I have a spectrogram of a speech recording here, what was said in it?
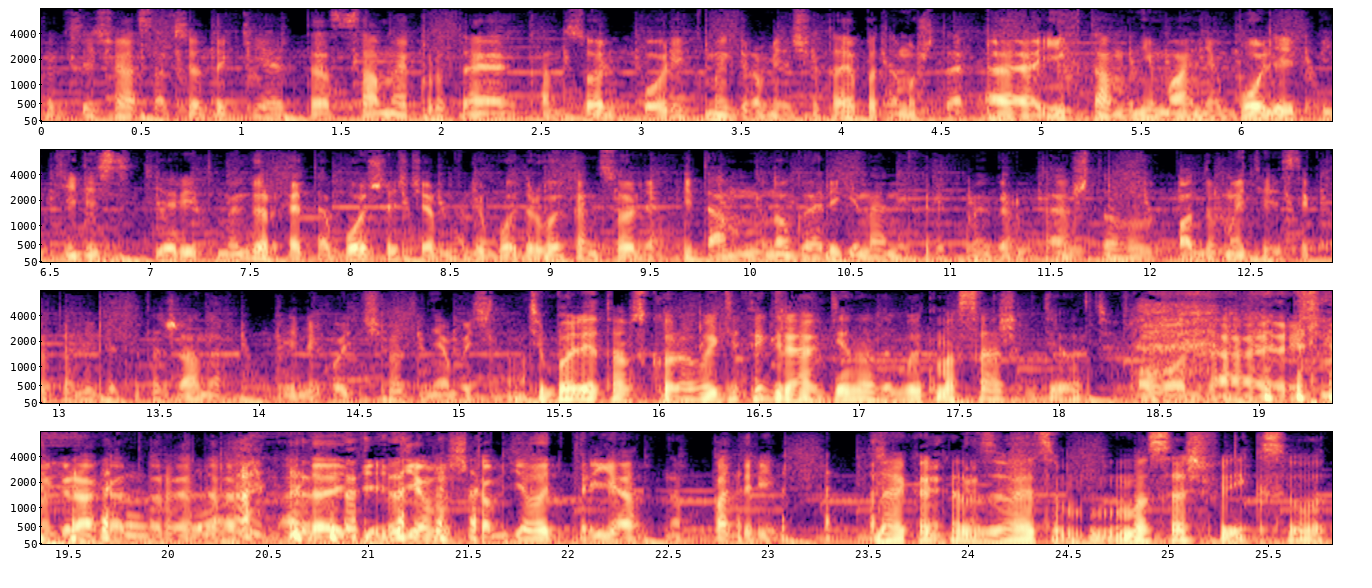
как сейчас, а все-таки это самая крутая консоль по ритм играм, я считаю, потому что э, их там, внимание, более 50 ритм игр, это больше, чем на любой другой консоли, и там много оригинальных ритм игр, так что подумайте, если кто-то любит этот жанр или хочет чего-то необычного. Тем более там скоро выйдет игра, где надо будет массажик делать. О, да, ритм игра, которая, да, надо девушкам делать приятно под ритм. Да, как она называется? Массаж фрикс, вот.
